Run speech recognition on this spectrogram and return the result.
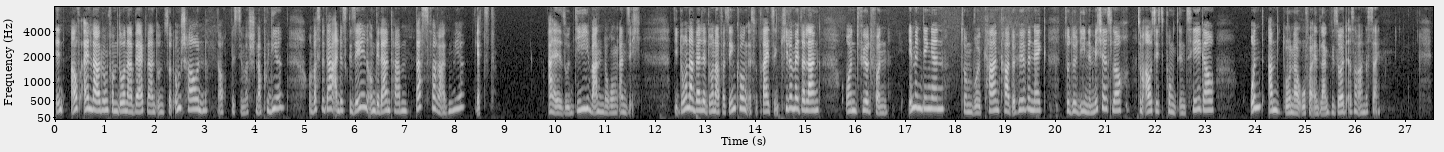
in, auf Einladung vom Donaubergland uns dort umschauen, auch ein bisschen was schnapulieren. Und was wir da alles gesehen und gelernt haben, das verraten wir jetzt. Also die Wanderung an sich. Die Donauwelle, Donauversinkung ist so 13 Kilometer lang und führt von Immendingen zum Vulkankrater Höveneck, zur Doline Michelsloch, zum Aussichtspunkt ins Hegau und am Donauufer entlang. Wie sollte es auch anders sein?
